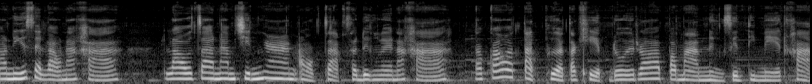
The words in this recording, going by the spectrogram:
ตอนนี้เสร็จแล้วนะคะ เราจะนำชิ้นงานออกจากสะดึงเลยนะคะ แล้วก็ตัดเผื่อตะเข็บโดยรอบประมาณ1เซนติเมตรค่ะ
